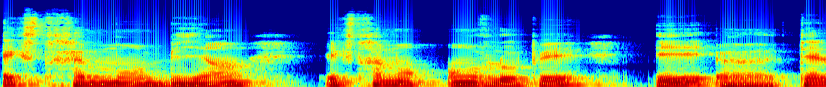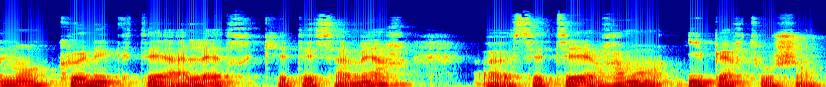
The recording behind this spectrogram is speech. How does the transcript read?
extrêmement bien, extrêmement enveloppée et euh, tellement connectée à l'être qui était sa mère, euh, c'était vraiment hyper touchant.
